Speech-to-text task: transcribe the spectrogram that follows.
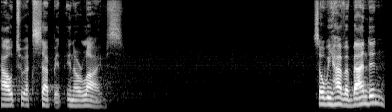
how to accept it in our lives. So we have abandoned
